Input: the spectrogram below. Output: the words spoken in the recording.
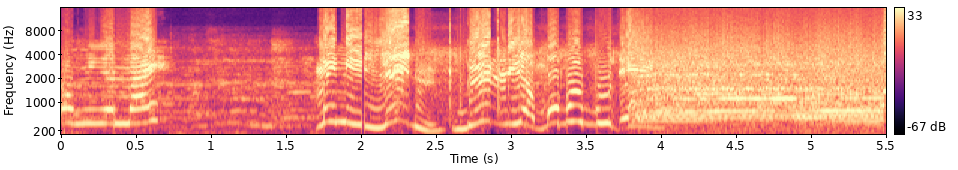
เอามีเงินไหม ไม่มีเล่นเล่นเรียบบ่บบูดเองไป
